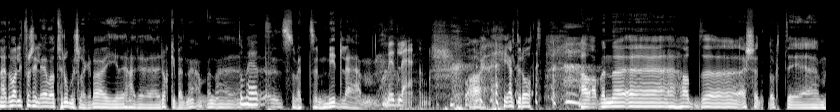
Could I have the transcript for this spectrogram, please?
Nei, det var litt forskjellig. Jeg var trommeslager da i det her eh, rockebandet. men, eh, Som het? Som het Midland. Midland. var helt rått. Ja da, men eh, hadde Jeg skjønte nok det eh,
